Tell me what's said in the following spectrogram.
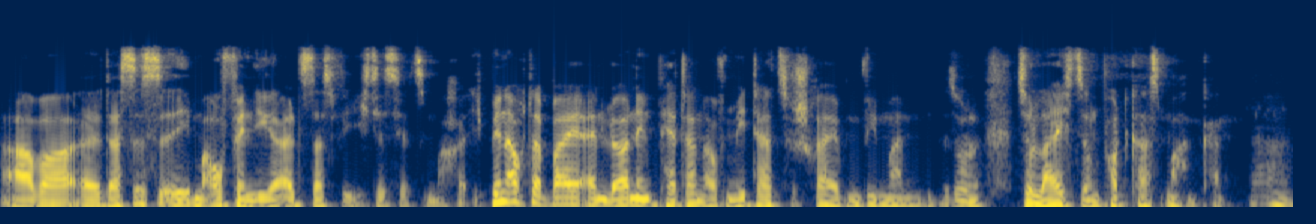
Aber äh, das ist eben aufwendiger als das, wie ich das jetzt mache. Ich bin auch dabei, ein Learning Pattern auf Meta zu schreiben, wie man so, so leicht so einen Podcast machen kann. Ja,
